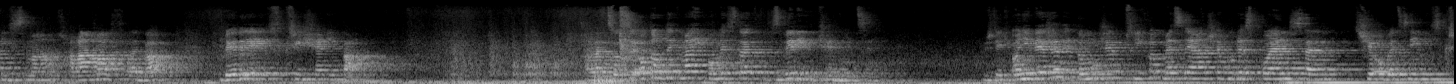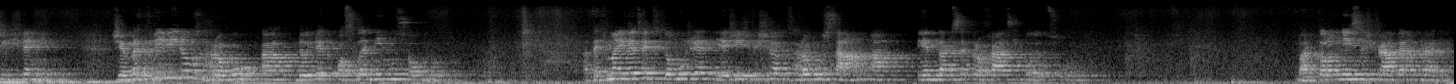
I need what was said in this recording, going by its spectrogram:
písma a lámal chleba, byl jejich skříšený pán. Ale co si o tom teď mají pomyslet zbylí učeníci? Vždyť oni věřili tomu, že příchod Mesiáše bude spojen se všeobecným skříšením, že mrtví výjdou z hrobu a dojde k poslednímu soudu. A teď mají věřit tomu, že Ježíš vyšel z hrobu sám a jen tak se prochází po Judsku. Bartoloměj se škrábe na bradě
